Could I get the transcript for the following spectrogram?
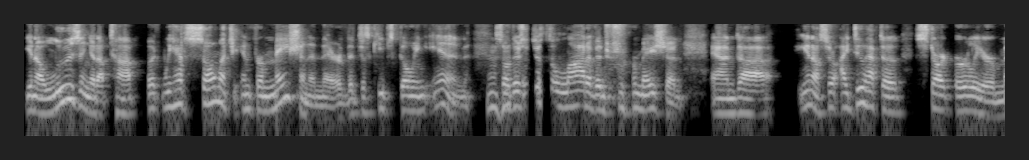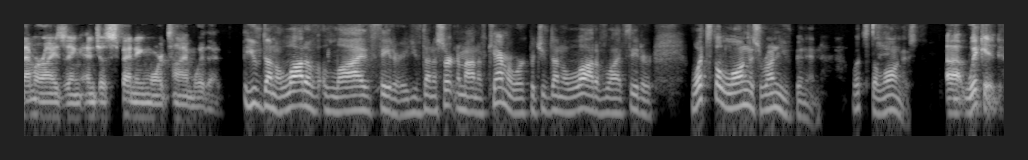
you know, losing it up top, but we have so much information in there that just keeps going in. So mhm. there's just a lot of information. And uh, you know, so I do have to start earlier memorizing and just spending more time with it. you've done a lot of live theater. You've done a certain amount of camera work, but you've done a lot of live theater. What's the longest run you've been in? What's the longest? Uh, Wicked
